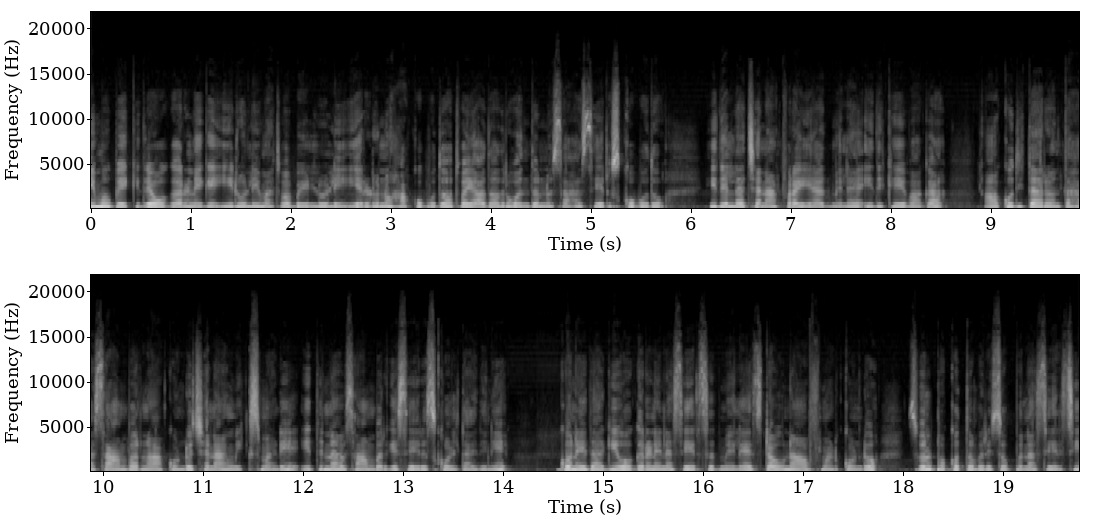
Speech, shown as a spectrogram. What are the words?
ನಿಮಗೆ ಬೇಕಿದ್ರೆ ಒಗ್ಗರಣೆಗೆ ಈರುಳ್ಳಿ ಅಥವಾ ಬೆಳ್ಳುಳ್ಳಿ ಎರಡನ್ನೂ ಹಾಕೋಬೋದು ಅಥವಾ ಯಾವುದಾದ್ರೂ ಒಂದನ್ನು ಸಹ ಸೇರಿಸ್ಕೋಬೋದು. ಇದೆಲ್ಲ ಚೆನ್ನಾಗಿ ಫ್ರೈ ಆದಮೇಲೆ ಇದಕ್ಕೆ ಇವಾಗ ಕುದಿತಾ ಇರೋಂತಹ ಸಾಂಬಾರನ್ನ ಹಾಕ್ಕೊಂಡು ಚೆನ್ನಾಗಿ ಮಿಕ್ಸ್ ಮಾಡಿ ಇದನ್ನು ಸಾಂಬಾರಿಗೆ ಸೇರಿಸ್ಕೊಳ್ತಾ ಇದ್ದೀನಿ. ಕೊನೆಯದಾಗಿ ಒಗ್ಗರಣೆನ ಸೇರಿಸಿದ ಮೇಲೆ ಸ್ಟವ್ನ ಆಫ್ ಮಾಡಿಕೊಂಡು ಸ್ವಲ್ಪ ಕೊತ್ತಂಬರಿ ಸೊಪ್ಪನ್ನು ಸೇರಿಸಿ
